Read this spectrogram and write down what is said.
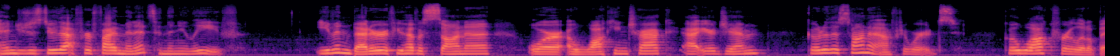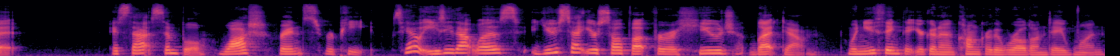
And you just do that for five minutes and then you leave. Even better, if you have a sauna or a walking track at your gym, go to the sauna afterwards. Go walk for a little bit. It's that simple. Wash, rinse, repeat. See how easy that was? You set yourself up for a huge letdown when you think that you're going to conquer the world on day one.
